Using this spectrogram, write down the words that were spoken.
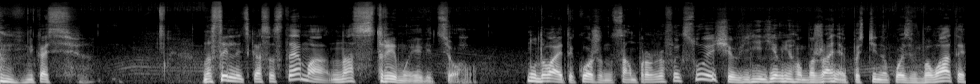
якась насильницька система нас стримує від цього. Ну, давайте кожен сам прорефлексує, чи є в нього бажання постійно когось вбивати,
